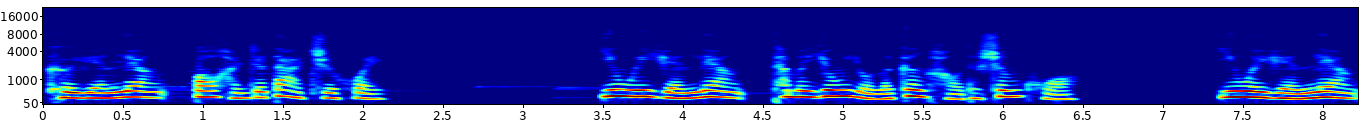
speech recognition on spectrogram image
可原谅包含着大智慧，因为原谅，他们拥有了更好的生活；因为原谅，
